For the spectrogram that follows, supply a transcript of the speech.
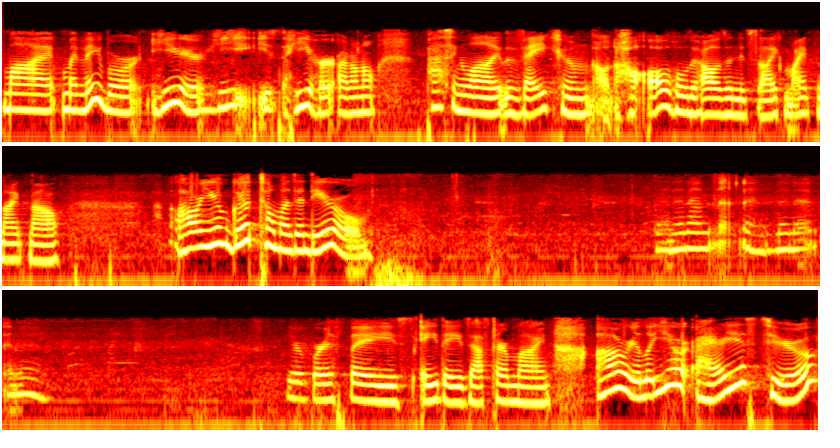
My my neighbor here, he is he here, I don't know, passing like the vacuum on all over the house, and it's like midnight now. How are you? I'm good, Thomas and you. Your birthday is eight days after mine. Oh, really? You're Aries too?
